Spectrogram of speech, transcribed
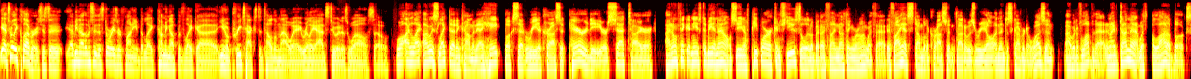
Yeah, it's really clever. It's just a. I mean, obviously the stories are funny, but like coming up with like a you know pretext to tell them that way really adds to it as well. So well, I like I always like that in comedy. I hate books that read across it parody or satire. I don't think it needs to be announced. You know, if people are confused a little bit, I find nothing wrong with that. If I had stumbled across it and thought it was real and then discovered it wasn't, I would have loved that. And I've done that with a lot of books.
